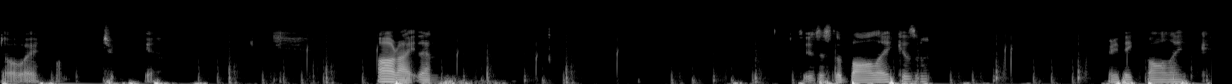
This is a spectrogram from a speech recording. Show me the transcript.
doorway, one, two. Yeah. Alright then. So it's just the ball lake, isn't it? Very big ball lake.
